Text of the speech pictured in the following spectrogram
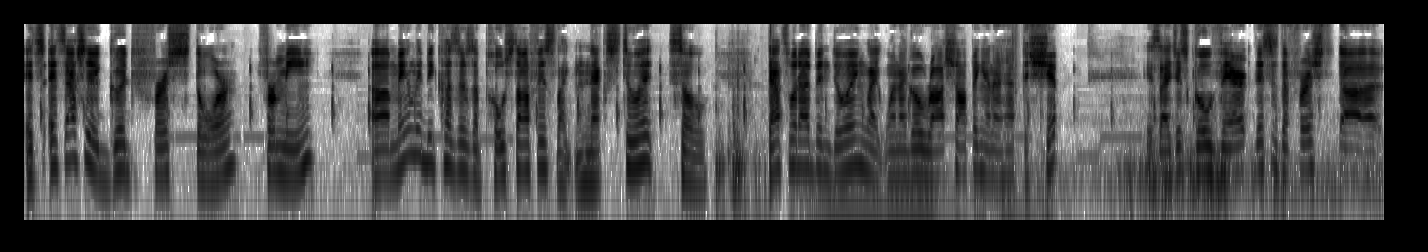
It's it's actually a good first store for me. Uh, mainly because there's a post office like next to it. So that's what I've been doing. Like when I go Ross shopping and I have to ship, is I just go there. This is the first. Uh,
